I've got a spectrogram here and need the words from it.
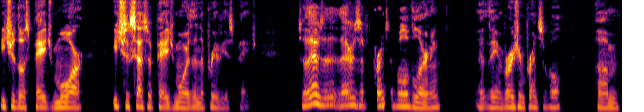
each of those page more, each successive page more than the previous page. So there's a, there's a principle of learning, uh, the inversion principle, um,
